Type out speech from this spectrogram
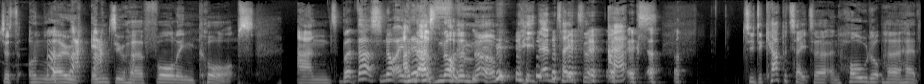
just unload into her falling corpse, and but that's not enough. and that's not enough. He then takes an axe to decapitate her and hold up her head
